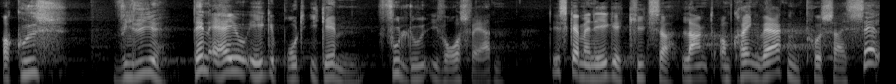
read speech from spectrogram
og Guds vilje, den er jo ikke brudt igennem fuldt ud i vores verden. Det skal man ikke kigge sig langt omkring, hverken på sig selv,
